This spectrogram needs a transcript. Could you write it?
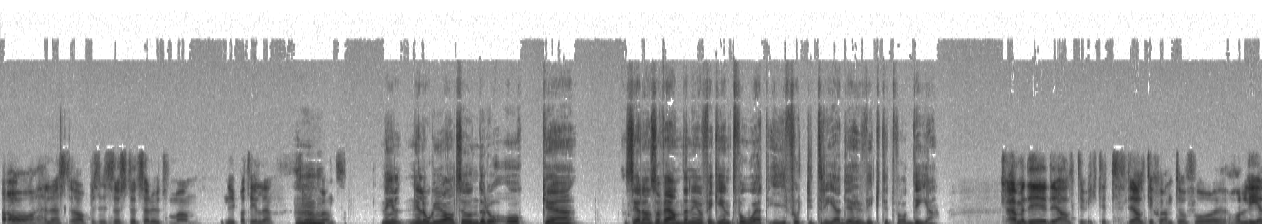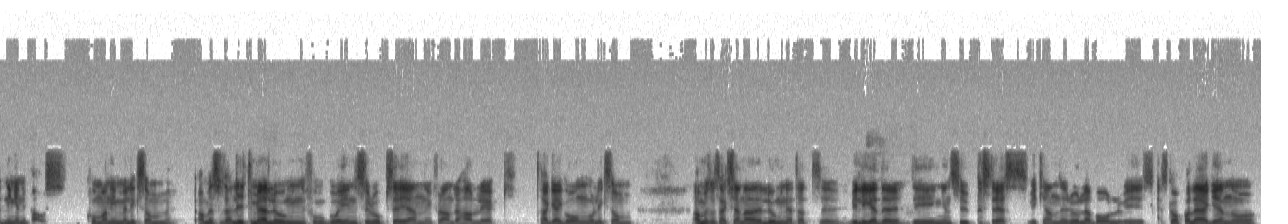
Ja, eller, ja, precis. Så studsar ut får man nypa till den. Så Mm. det var skönt. Ni, ni låg ju alltså under då och eh, sedan så vände ni och fick in 2-1 i 43. Hur viktigt var det? Ja, men det, det är alltid viktigt. Det är alltid skönt att få ha ledningen i paus. Kommer man in med liksom, ja, men sådär, lite mer lugn, få gå in, surra upp sig igen inför andra halvlek, tagga igång och liksom, ja men som sagt känna lugnet att eh, vi leder, det är ingen superstress, vi kan rulla boll, vi ska skapa lägen och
